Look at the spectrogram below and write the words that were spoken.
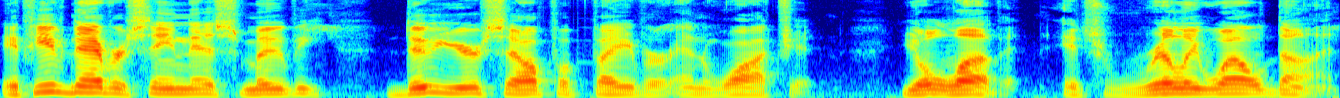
If you've never seen this movie, do yourself a favor and watch it. You'll love it. It's really well done.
